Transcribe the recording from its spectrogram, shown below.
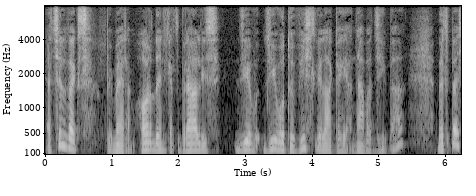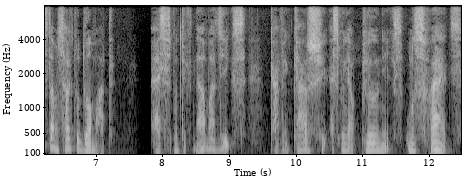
Ja cilvēks, piemēram, ordeņš, kāds brālis, dzīvo, dzīvotu vislielākajā nabadzībā, bet pēc tam sāktu domāt, es esmu tik nabadzīgs, ka vienkārši esmu jau pilnīgs un svēts.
